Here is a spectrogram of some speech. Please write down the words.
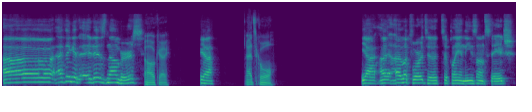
Uh, I think it it is numbers. Oh, okay, Yeah, that's cool. yeah. I, I look forward to to playing these on stage.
